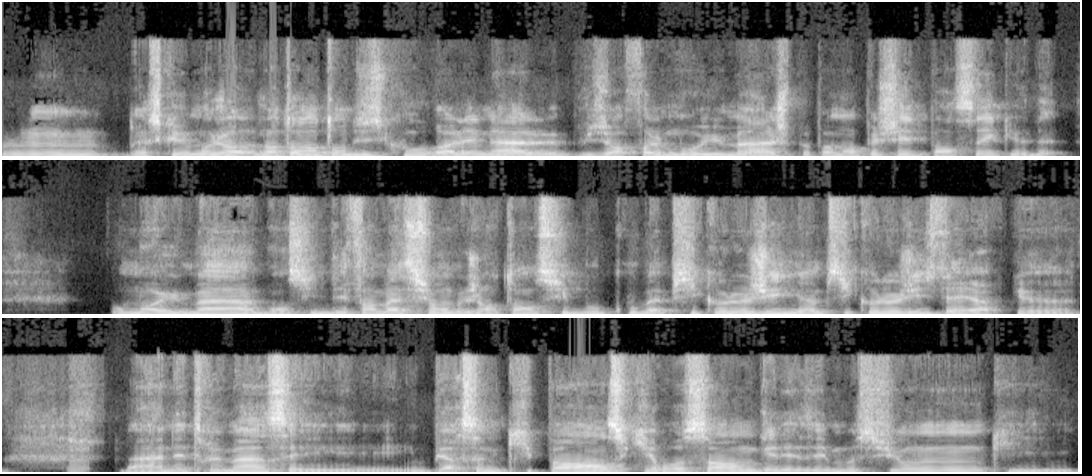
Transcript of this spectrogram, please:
Hmm. Est-ce que moi j'entends dans ton discours, Léna, plusieurs fois le mot humain, je peux pas m'empêcher de penser que pour moi humain, bon c'est une déformation, mais j'entends aussi beaucoup bah, psychologie, hein, psychologie, c'est-à-dire que mm. bah, un être humain c'est une personne qui pense, qui ressent, qui a des émotions, qui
